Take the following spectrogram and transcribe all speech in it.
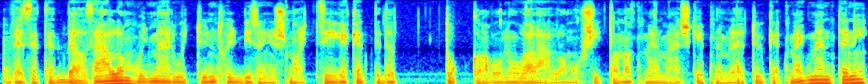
vezetett be az állam, hogy már úgy tűnt, hogy bizonyos nagy cégeket például tokkal vonóval államosítanak, mert másképp nem lehet őket megmenteni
